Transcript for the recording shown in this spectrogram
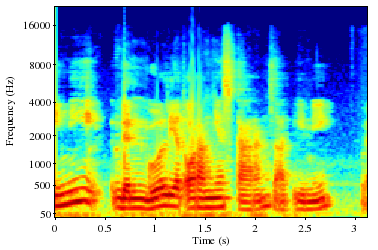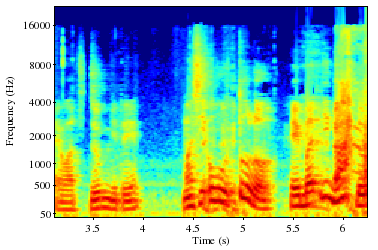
ini dan gue lihat orangnya sekarang saat ini lewat zoom gitu ya, masih utuh loh, hebatnya gitu.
